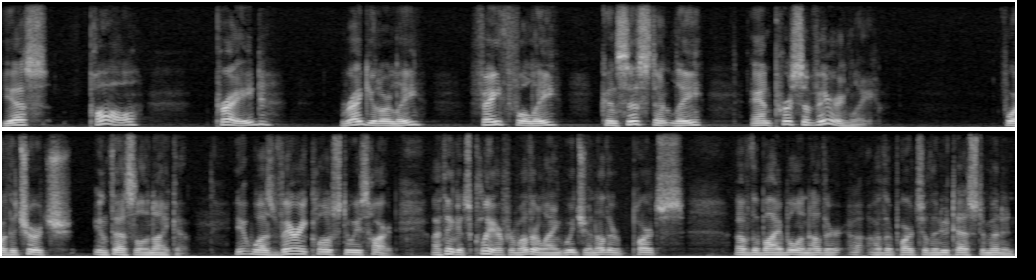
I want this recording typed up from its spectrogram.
Yes, Paul prayed regularly, faithfully, consistently, and perseveringly for the church in Thessalonica. It was very close to his heart. I think it's clear from other language and other parts of the Bible and other uh, other parts of the New Testament and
